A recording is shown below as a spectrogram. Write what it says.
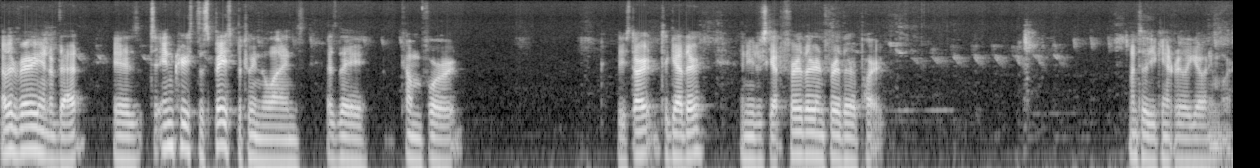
Another variant of that is to increase the space between the lines as they come forward. So you start together and you just get further and further apart until you can't really go anymore.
